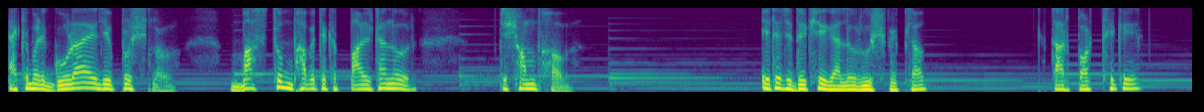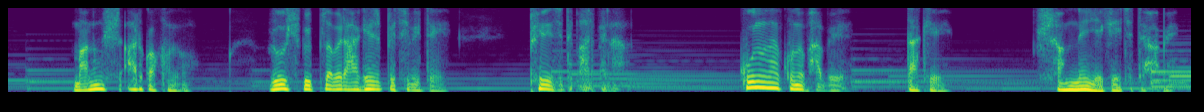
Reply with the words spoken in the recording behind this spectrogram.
একেবারে গোড়ায় যে প্রশ্ন, বাস্তবভাবে থেকে পাল্টানোর যে সম্ভব, এটা যে দেখিয়ে গেল রুশ বিপ্লব, তারপর থেকে মানুষ আর কখনো রুশ বিপ্লবের আগের পৃথিবীতে ফিরে যেতে পারবে না। কোনো না কোনোভাবে তাকে সামনেই এগিয়ে যেতে হবে।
